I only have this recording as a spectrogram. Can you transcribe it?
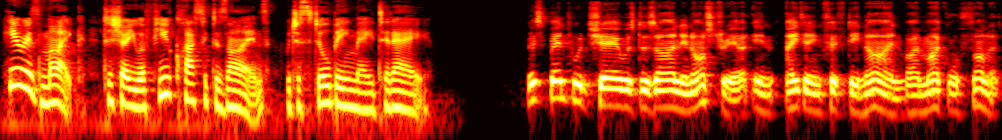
Here is Mike to show you a few classic designs which are still being made today. This bentwood chair was designed in Austria in 1859 by Michael Thonet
